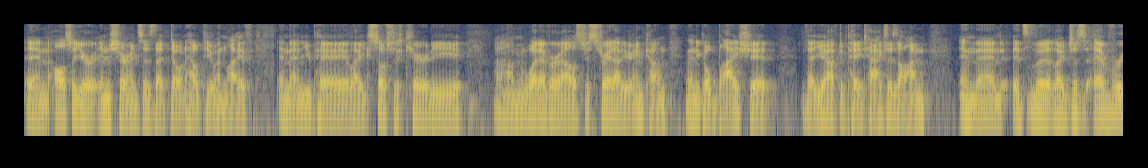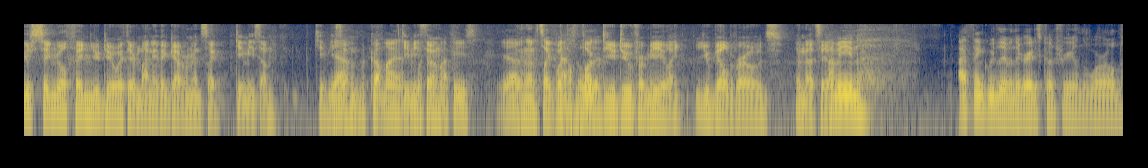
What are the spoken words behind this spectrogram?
and also your insurances that don't help you in life, and then you pay like Social Security um, and whatever else just straight out of your income, and then you go buy shit that you have to pay taxes on. And then it's literally like just every single thing you do with your money, the government's like, give me some, give me Yeah, some, cut my give me cut some. my piece. Yeah. And then it's like, what the fuck do you do for me? Like, you build roads, and that's it. I mean, I think we live in the greatest country in the world,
